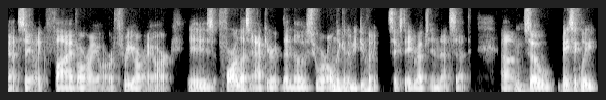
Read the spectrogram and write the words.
at say like five RIR or three RIR is far less accurate than those who are only going to be doing six to eight reps in that set. Um, Mhm. So basically,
